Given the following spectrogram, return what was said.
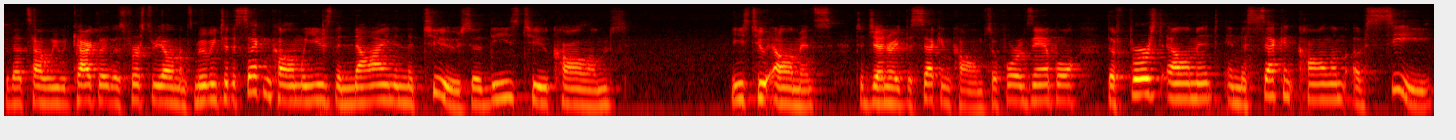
so that's how we would calculate those first three elements moving to the second column we use the 9 and the 2 so these two columns these two elements to generate the second column so for example the first element in the second column of C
